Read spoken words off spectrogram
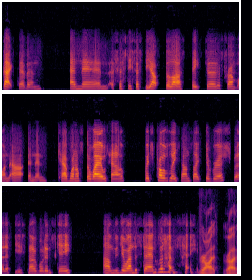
back seven, and then a 50-50 up the last feature, the front one out, and then cab one off the whale tail, which probably sounds like gibberish, but if you snowboard and ski, um, you'll understand what I'm saying. Right, right.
